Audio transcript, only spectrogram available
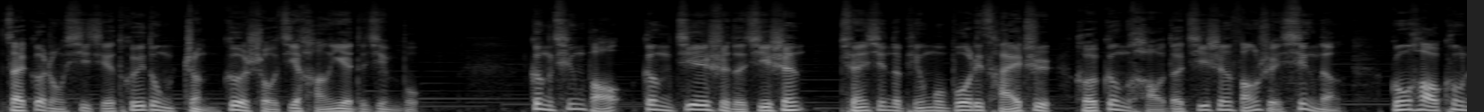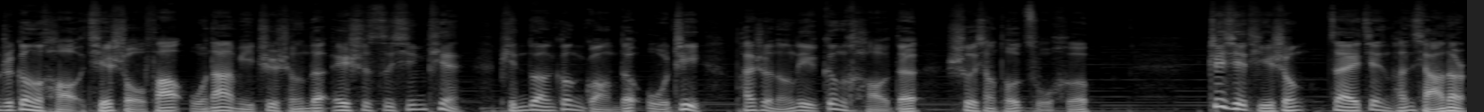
在各种细节推动整个手机行业的进步。更轻薄、更结实的机身，全新的屏幕玻璃材质和更好的机身防水性能，功耗控制更好且首发五纳米制成的 A 十四芯片，频段更广的五 G，拍摄能力更好的摄像头组合。这些提升在键盘侠那儿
